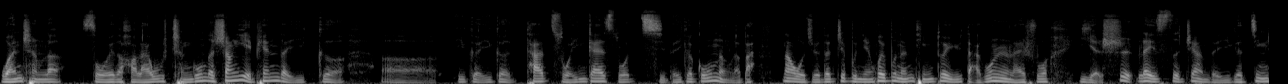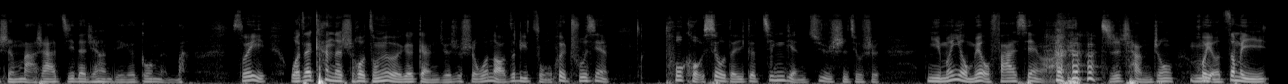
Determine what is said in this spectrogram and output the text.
完成了所谓的好莱坞成功的商业片的一个呃。一个一个它所应该所起的一个功能了吧？那我觉得这部年会不能停，对于打工人来说也是类似这样的一个精神马杀鸡的这样的一个功能吧。所以我在看的时候，总有一个感觉，就是我脑子里总会出现脱口秀的一个经典句式，就是你们有没有发现啊？职场中会有这么一、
